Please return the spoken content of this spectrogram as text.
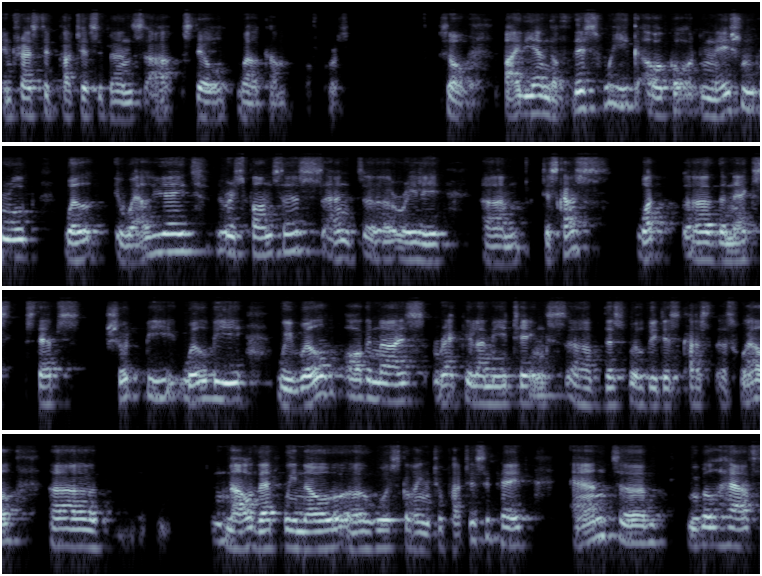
interested participants are still welcome, of course. So by the end of this week, our coordination group will evaluate the responses and uh, really um, discuss what uh, the next steps should be, will be. We will organize regular meetings. Uh, this will be discussed as well. Uh, now that we know uh, who is going to participate, and um, we will have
